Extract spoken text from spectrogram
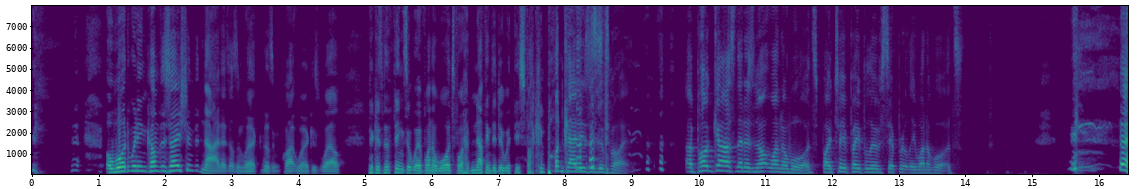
award winning conversation, but no, that doesn't work. It doesn't quite work as well. Because the things that we've won awards for have nothing to do with this fucking podcast. that is a good point. A podcast that has not won awards by two people who have separately won awards.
